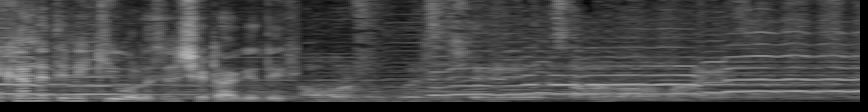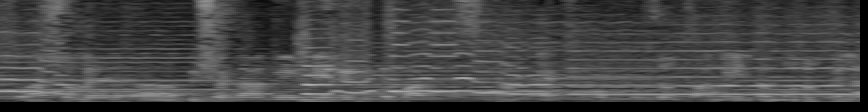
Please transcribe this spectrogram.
এখানে তিনি কি বলেছেন সেটা আগে দেখি। আসলে বিষয়টা আমি মেনে নিতে পারতেছি না। এখন পর্যন্ত আমি এটা মনে পেলে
